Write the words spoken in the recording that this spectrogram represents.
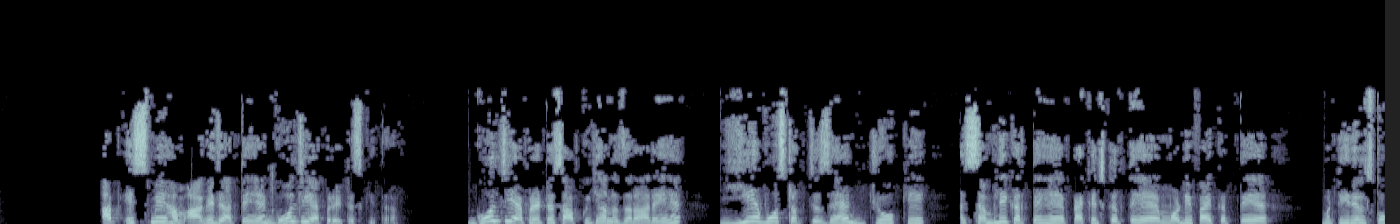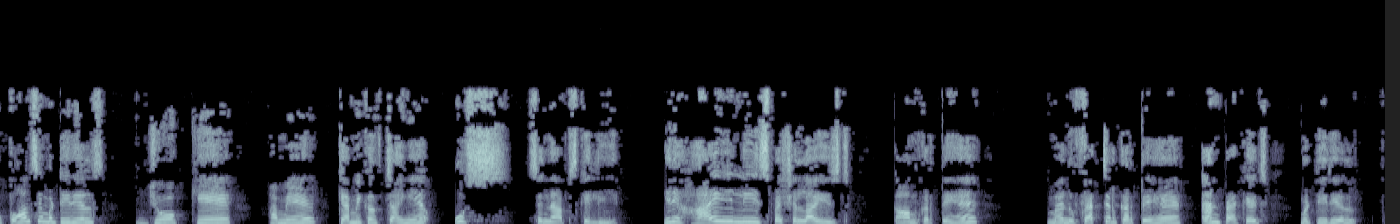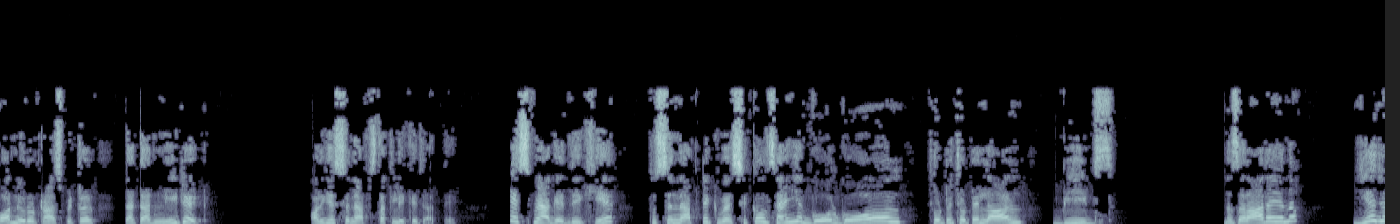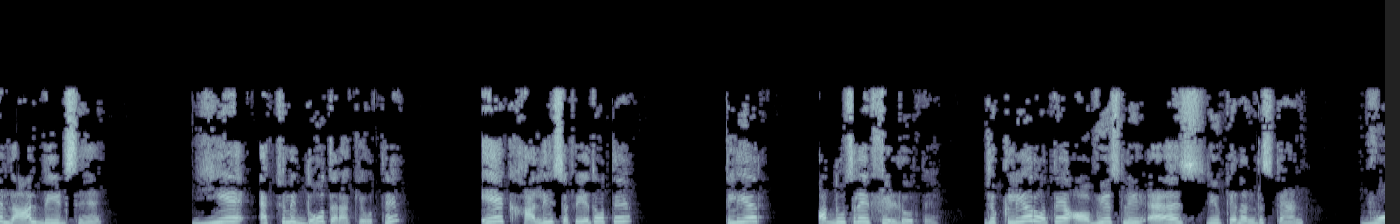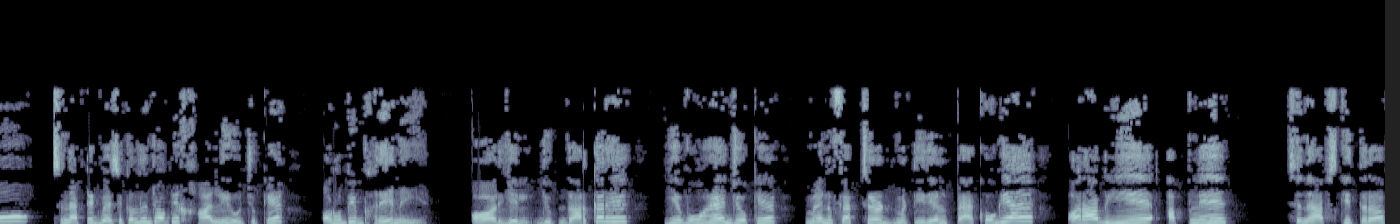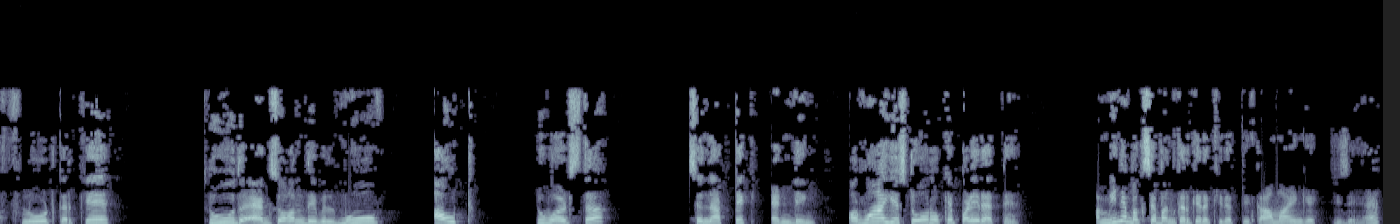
اب اس میں ہم آگے جاتے ہیں گول جی کی طرف گول جی آپ کو یہاں نظر آ رہے ہیں یہ وہ اسٹرکچر جو کہ اسمبلی کرتے ہیں پیکج کرتے ہیں ماڈیفائی کرتے ہیں مٹیریلس کو کون سے مٹیریلس جو کہ ہمیں کیمیکل چاہیے اس سینپس کے لیے یعنی ہائیلی اسپیشلائزڈ کام کرتے ہیں مینوفیکچر کرتے ہیں and package material for neurotransmitter that are needed اور یہ سینپس تک لے کے جاتے اس میں آگے دیکھیے تو سینپٹک ویسیکلس ہیں یہ گول گول چھوٹے چھوٹے لال بیڈس نظر آ رہے ہیں نا یہ جو لال بیڈس ہیں یہ ایکچولی دو طرح کے ہوتے ہیں ایک خالی سفید ہوتے ہیں کلیئر اور دوسرے فیلڈ ہوتے ہیں جو کلیئر ہوتے ہیں obviously as you can understand وہ سینپٹک ویسیکل جو ابھی خالی ہو چکے اور وہ بھی بھرے نہیں ہیں اور یہ جو ڈارکر ہے یہ وہ ہے جو کہ مینوفیکچرڈ مٹیریل پیک ہو گیا ہے اور اب یہ اپنے سینپس کی طرف فلوٹ کر کے through the axon they will move out towards the synaptic ending اور وہاں یہ اسٹور ہو کے پڑے رہتے ہیں امی نے بکسے بند کر کے رکھی رہتی کام آئیں گے چیزیں ہیں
